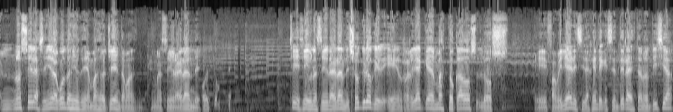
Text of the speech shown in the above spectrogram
no sé la señora cuántos años tenía, más de 80, más una señora grande. Sí, sí, una señora grande. Yo creo que eh, en realidad quedan más tocados los eh, familiares y la gente que se entera de esta noticia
